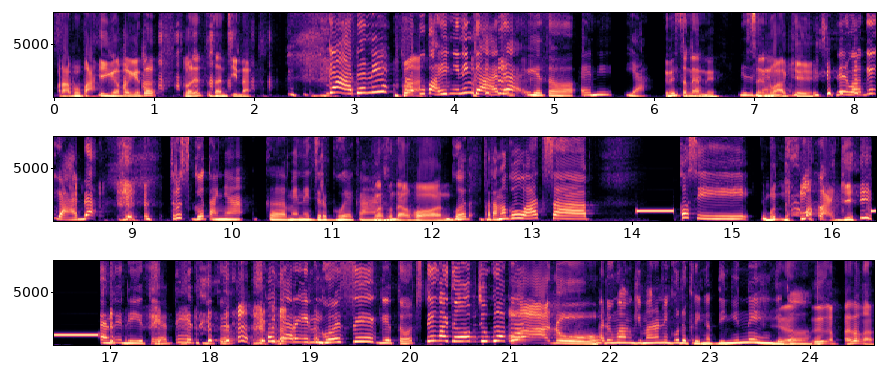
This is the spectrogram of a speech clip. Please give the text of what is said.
Prabu Pahing apa gitu. Sebenarnya tulisan Cina. Gak ada nih, Prabu Pahing ini gak ada gitu. Eh ini ya. Ini Senin nih. Ini Senin Senin. Wage. Dan Wage gak ada. Terus gue tanya ke manajer gue kan. Langsung telepon. Gue pertama gue WhatsApp. Kok si Nyebut nama lagi. Nanti di itu ya tit gitu. Kok nyariin gue sih gitu. Terus dia gak jawab juga kan. Waduh. Aduh mam gimana nih gue udah keringet dingin nih gitu. Iya. Itu gak?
